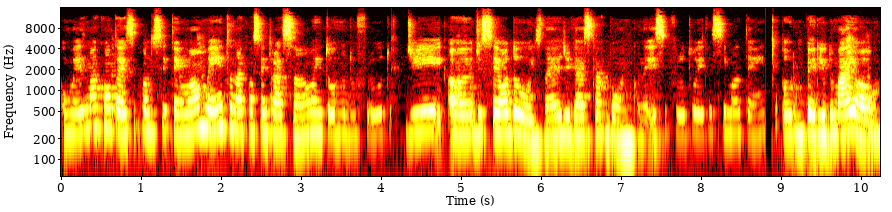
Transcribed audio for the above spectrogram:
O mesmo acontece quando se tem um aumento na concentração em torno do fruto de, de CO2, né, de gás carbônico. Né? Esse fruto ele se mantém por um período maior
